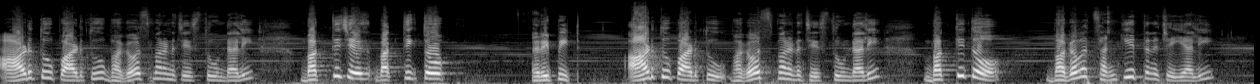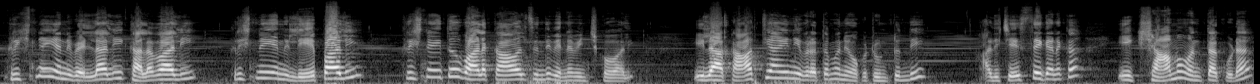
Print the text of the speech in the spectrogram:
ఆడుతూ పాడుతూ భగవత్స్మరణ చేస్తూ ఉండాలి భక్తి చే భక్తితో రిపీట్ ఆడుతూ పాడుతూ భగవత్స్మరణ చేస్తూ ఉండాలి భక్తితో భగవత్ సంకీర్తన చేయాలి కృష్ణయ్యని వెళ్ళాలి కలవాలి కృష్ణయ్యని లేపాలి కృష్ణయ్యతో వాళ్ళకి కావాల్సింది విన్నవించుకోవాలి. ఇలా కాత్యాయని వ్రతం అని ఒకటి ఉంటుంది. అది చేస్తే గనక ఈ క్షామం అంతా కూడా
